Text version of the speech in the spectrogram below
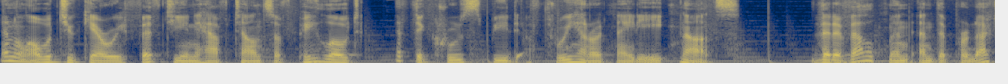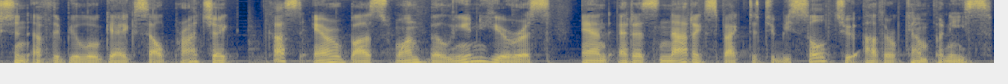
and allow it to carry 50.5 tons of payload at the cruise speed of 398 knots. The development and the production of the Beluga XL project cost Airbus 1 billion euros, and it is not expected to be sold to other companies.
